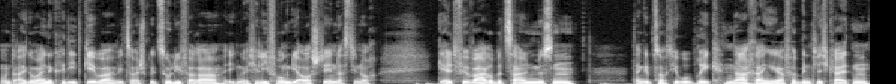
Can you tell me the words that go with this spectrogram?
und allgemeine Kreditgeber, wie zum Beispiel Zulieferer, irgendwelche Lieferungen, die ausstehen, dass die noch Geld für Ware bezahlen müssen. Dann gibt es noch die Rubrik nachrangiger Verbindlichkeiten.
